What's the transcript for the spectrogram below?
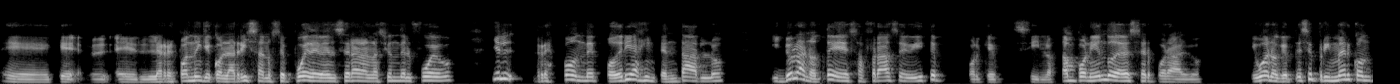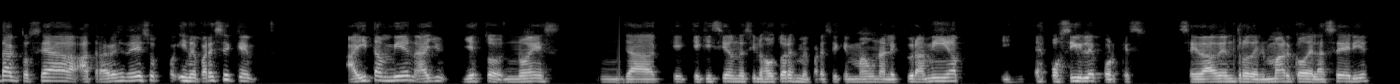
eh, que eh, le responden que con la risa no se puede vencer a la Nación del Fuego, y él responde, podrías intentarlo, y yo la anoté esa frase, ¿viste? Porque si lo están poniendo debe ser por algo. Y bueno, que ese primer contacto sea a través de eso, y me parece que ahí también hay, y esto no es ya que, que quisieron decir los autores, me parece que es más una lectura mía, y es posible porque se da dentro del marco de la serie,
